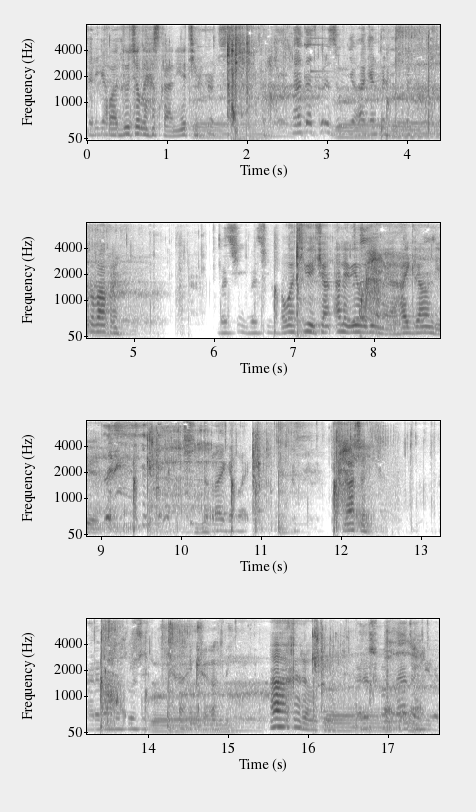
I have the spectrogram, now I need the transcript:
خليك دوت الله يسقاني هاتي هذا تكون الزوجة آه كان بلدي بروبابري بس شي بس شي. هو تيوي كان على ويو ديما هاي جراوند الراك الراك ڕاگە ناچن هەرە بە دۆزی ئاخرەوە هەرش خۆ ناتوانی بێ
